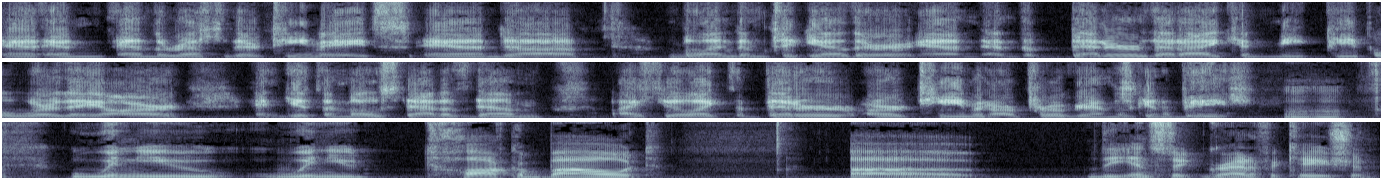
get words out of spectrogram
and and, and the rest of their teammates and uh, blend them together. And and the better that I can meet people where they are and get the most out of them, I feel like the better our team and our program is going to be. Mm-hmm. When you when you talk about uh, the instant gratification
